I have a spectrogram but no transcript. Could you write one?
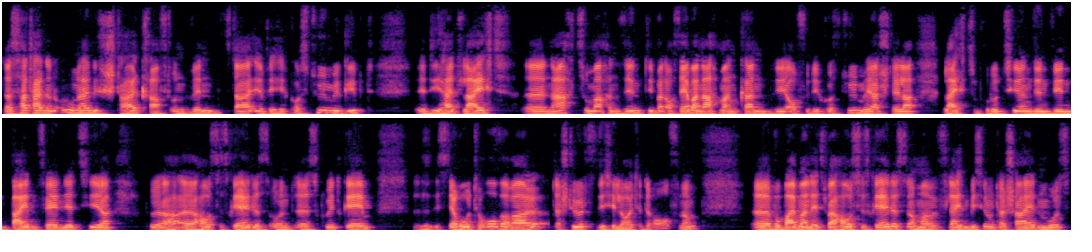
das hat halt eine unheimliche Stahlkraft. Und wenn es da irgendwelche Kostüme gibt, äh, die halt leicht äh, nachzumachen sind, die man auch selber nachmachen kann, die auch für die Kostümhersteller leicht zu produzieren sind, wie in beiden Fällen jetzt hier äh, Haus des Geldes und äh, Squid Game, ist der rote Overall, da stürzen sich die Leute drauf. Ne? Äh, wobei man jetzt bei Haus des Geldes nochmal vielleicht ein bisschen unterscheiden muss.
